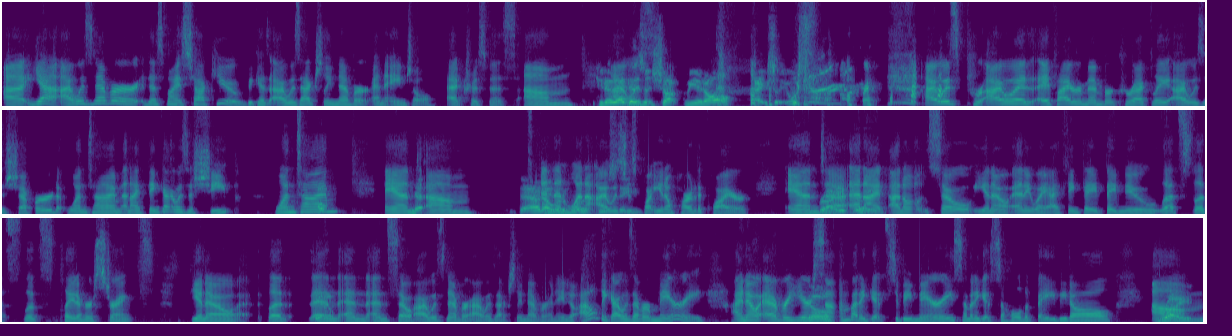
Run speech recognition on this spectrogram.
Uh, yeah, I was never. This might shock you because I was actually never an angel at Christmas. Um, you know that I doesn't was, shock me at all. Actually, I was. I was. If I remember correctly, I was a shepherd one time, and I think I was a sheep one time, oh, and yeah. um, that and then when I was seen. just you know part of the choir, and uh, right, uh, and right. I I don't. So you know anyway, I think they they knew let's let's let's play to her strengths you know but and yeah. and and so i was never i was actually never an angel. I don't think i was ever married i know every year no. somebody gets to be married somebody gets to hold a baby doll. Um, right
